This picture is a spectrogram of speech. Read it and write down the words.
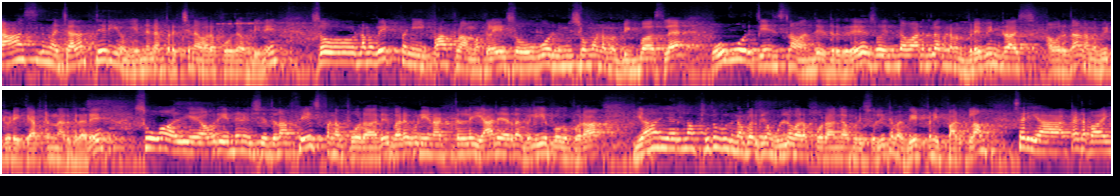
டாஸ்க்னு வச்சா தான் தெரியும் என்னென்ன பிரச்சனை வரப்போகுது அப்படின்னு. ஸோ நம்ம வெயிட் பண்ணி பார்க்கலாம் மக்கள். ஸோ ஒவ்வொரு நிமிஷமும் நம்ம பிக் பாஸில் ஒவ்வொரு சேஞ்சஸ்லாம் வந்துட்டு இருக்குது. ஸோ இந்த வாரத்தில் நம்ம பிரவீன் ராஜ் அவர் தான் நம்ம வீட்டுடைய கேப்டனாக இருக்கிறாரு. ஸோ அது அவர் என்னென்ன விஷயத்தெல்லாம் ஃபேஸ் பண்ண போகிறாரு வரக்கூடிய நாட்களில் யார் யாரெல்லாம் வெளியே போக போகிறா யார் யாரெல்லாம் புது புது நபர்கள்லாம் உள்ளே வர போகிறாங்க அப்படி சொல்லி நம்ம வெயிட் பண்ணி பார்க்கலாம். சரியா? Tata bye.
